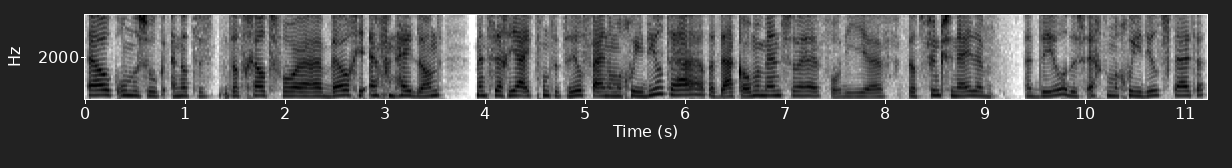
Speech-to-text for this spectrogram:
elk onderzoek, en dat, is, dat geldt voor eh, België en voor Nederland. Mensen zeggen, ja, ik vond het heel fijn om een goede deal te halen. Daar komen mensen hè, voor die, eh, dat functionele eh, deel. Dus echt om een goede deal te sluiten.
